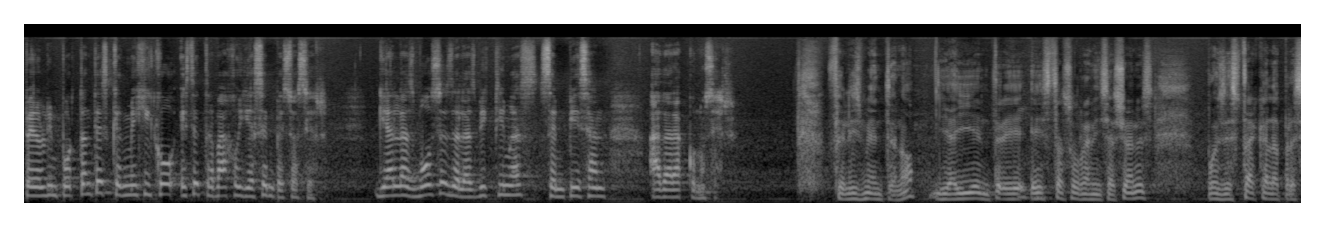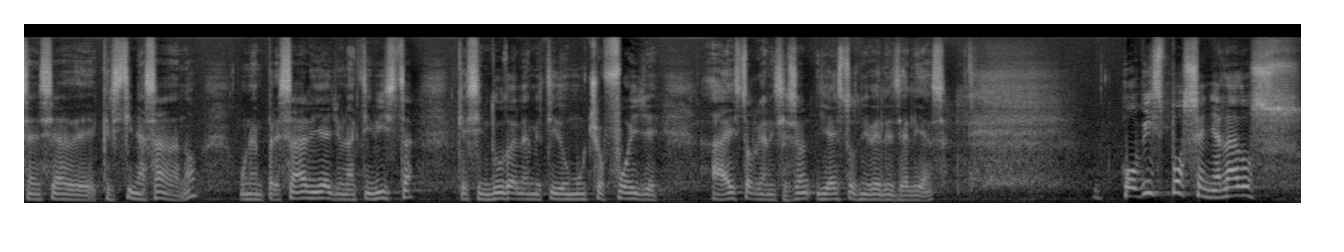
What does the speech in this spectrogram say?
pero lo importante es que en México este trabajo ya se empezó a hacer. Ya las voces de las víctimas se empiezan a dar a conocer. Felizmente, ¿no? Y ahí entre estas organizaciones, pues destaca la presencia de Cristina Sada, ¿no? Una empresaria y una activista que sin duda le ha metido mucho fuelle a esta organización y a estos niveles de alianza. Obispos señalados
